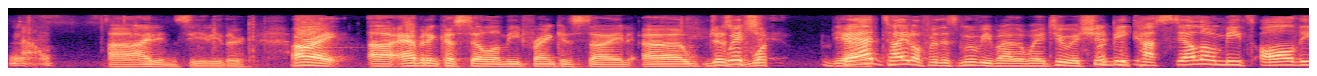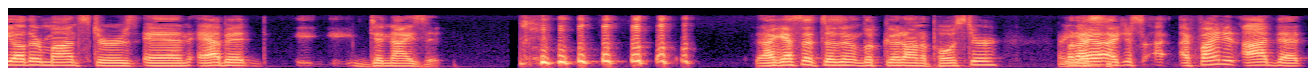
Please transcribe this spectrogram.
no. Uh, I didn't see it either. All right, uh, Abbott and Costello meet Frankenstein. Uh, just Which- one, yeah. bad title for this movie, by the way, too. It should be Costello meets all the other monsters, and Abbott denies it. I guess that doesn't look good on a poster. But guess- I, I just I- I find it odd that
